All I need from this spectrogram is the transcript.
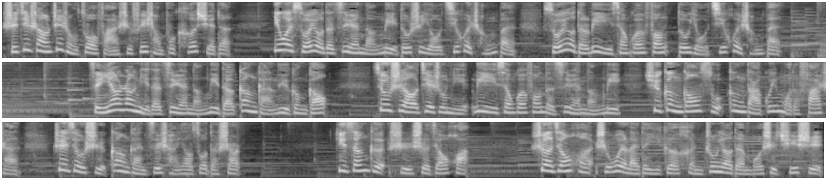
实际上这种做法是非常不科学的，因为所有的资源能力都是有机会成本，所有的利益相关方都有机会成本。怎样让你的资源能力的杠杆率更高？就是要借助你利益相关方的资源能力，去更高速、更大规模的发展，这就是杠杆资产要做的事儿。第三个是社交化，社交化是未来的一个很重要的模式趋势。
